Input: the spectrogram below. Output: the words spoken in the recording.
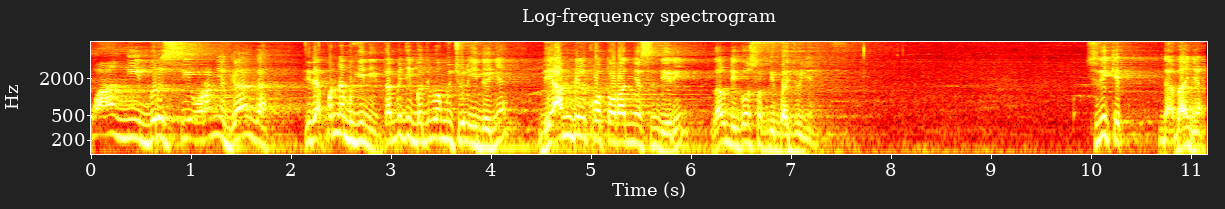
wangi, bersih, orangnya gagah. Tidak pernah begini, tapi tiba-tiba muncul idenya, diambil kotorannya sendiri, lalu digosok di bajunya. Sedikit, tidak banyak.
